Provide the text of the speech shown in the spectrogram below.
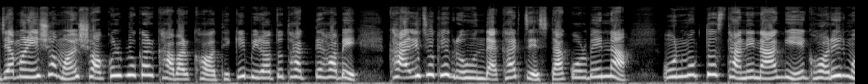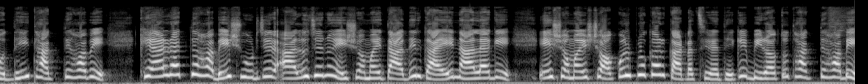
যেমন এই সময় সকল প্রকার খাবার খাওয়া থেকে বিরত থাকতে হবে। খালি চোখে গ্রহণ দেখার চেষ্টা করবেন না। উন্মুক্ত স্থানে না গিয়ে ঘরের মধ্যেই থাকতে হবে। খেয়াল রাখতে হবে, সূর্যের আলো যেন এ সময় তাদের গায়ে না লাগে। এ সময় সকল প্রকার কাটাছেঁড়া থেকে বিরত থাকতে হবে।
